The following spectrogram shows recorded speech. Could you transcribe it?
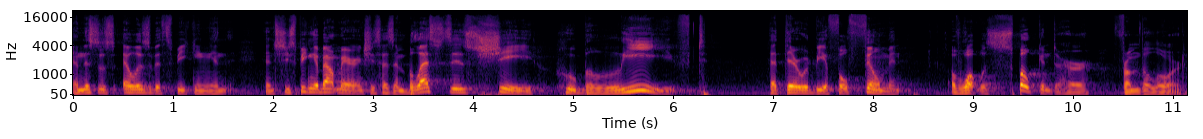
and this is Elizabeth speaking, and, and she's speaking about Mary, and she says, And blessed is she who believed that there would be a fulfillment of what was spoken to her from the Lord.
